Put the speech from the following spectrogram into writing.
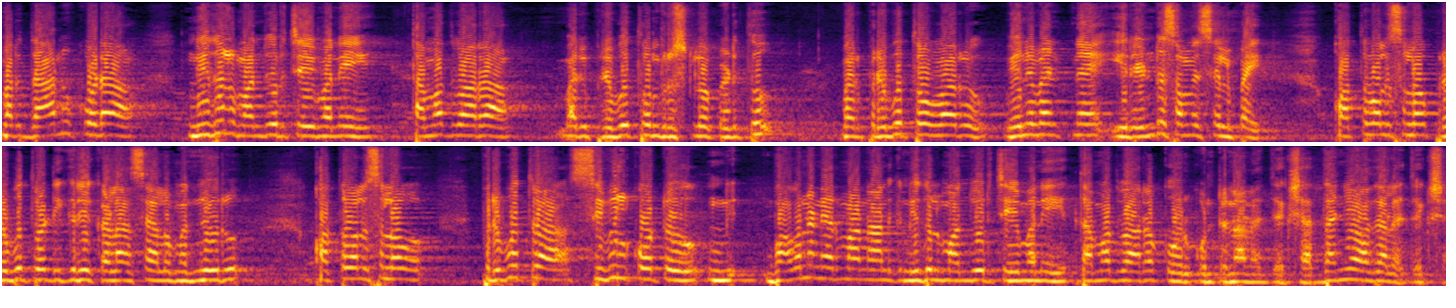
మరి దానికి కూడా నిధులు మంజూరు చేయమని తమ ద్వారా మరి ప్రభుత్వం దృష్టిలో పెడుతూ మరి ప్రభుత్వం వారు వెను వెంటనే ఈ రెండు సమస్యలపై కొత్త వలసలో ప్రభుత్వ డిగ్రీ కళాశాల మంజూరు కొత్త వలసలో ప్రభుత్వ సివిల్ కోర్టు భవన నిర్మాణానికి నిధులు మంజూరు చేయమని తమ ద్వారా కోరుకుంటున్నాను అధ్యక్ష. ధన్యవాదాలు అధ్యక్ష.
